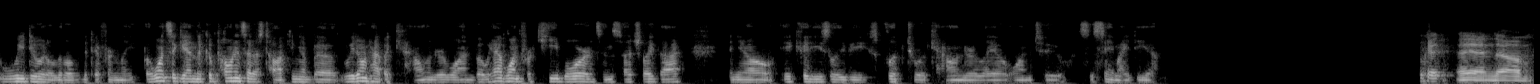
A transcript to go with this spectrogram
we do it a little bit differently. But once again, the components that I was talking about, we don't have a calendar one, but we have one for keyboards and such like that. And you know, it could easily be flipped to a calendar layout one too. It's the same idea. Okay, and um,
